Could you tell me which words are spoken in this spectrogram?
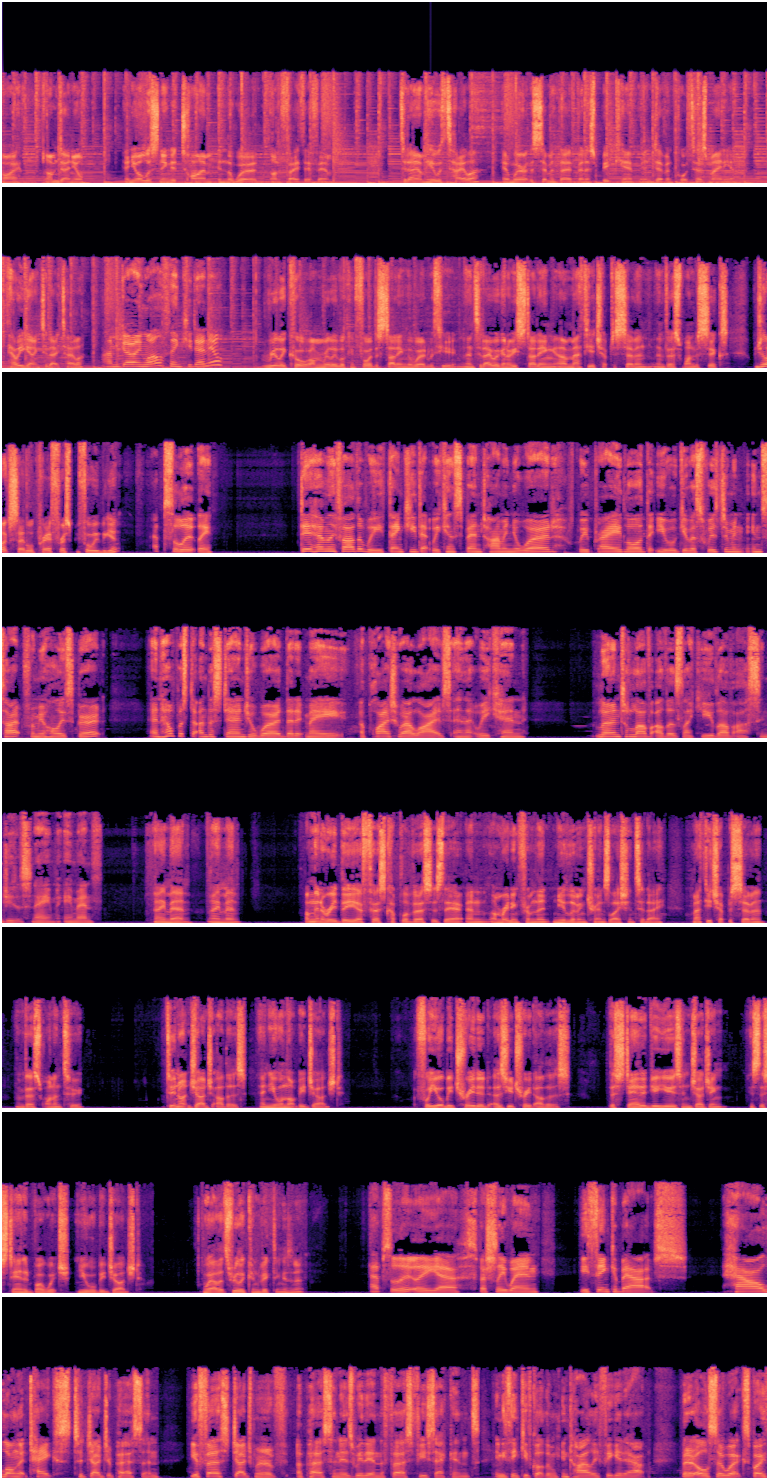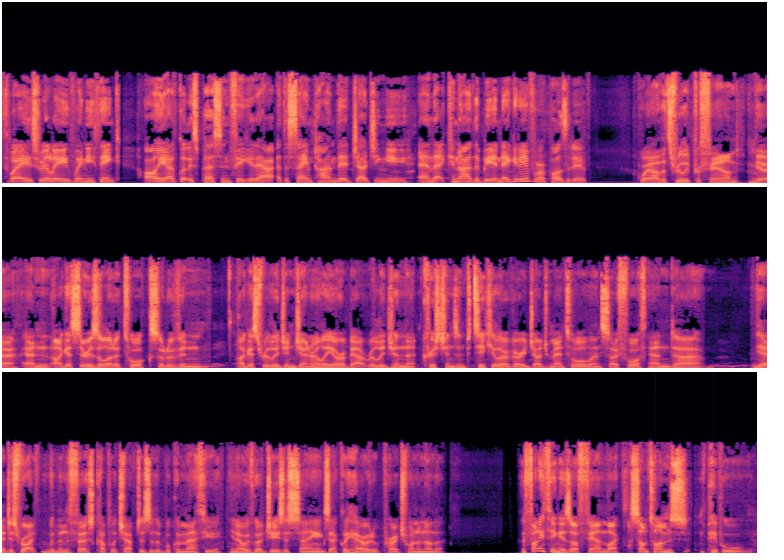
Hi, I'm Daniel, and you're listening to Time in the Word on Faith FM. Today I'm here with Taylor, and we're at the Seventh day Adventist Big Camp in Devonport, Tasmania. How are you going today, Taylor? I'm going well, thank you, Daniel. Really cool. I'm really looking forward to studying the Word with you. And today we're going to be studying uh, Matthew chapter 7 and verse 1 to 6. Would you like to say a little prayer for us before we begin? Absolutely. Dear Heavenly Father, we thank you that we can spend time in your word. We pray, Lord, that you will give us wisdom and insight from your Holy Spirit and help us to understand your word that it may apply to our lives and that we can learn to love others like you love us. In Jesus' name, amen. Amen. Amen. I'm going to read the uh, first couple of verses there, and I'm reading from the New Living Translation today. Matthew chapter 7, verse 1 and 2. Do not judge others, and you will not be judged. For you will be treated as you treat others. The standard you use in judging is the standard by which you will be judged. Wow, that's really convicting, isn't it? Absolutely, yeah. Especially when you think about how long it takes to judge a person. Your first judgment of a person is within the first few seconds, and you think you've got them entirely figured out. But it also works both ways, really, when you think, oh yeah, I've got this person figured out at the same time they're judging you. And that can either be a negative or a positive. Wow, that's really profound. Yeah. And I guess there is a lot of talk sort of in, I guess, religion generally or about religion that Christians in particular are very judgmental and so forth. And, uh, yeah, just right within the first couple of chapters of the book of Matthew, you know, we've got Jesus saying exactly how to approach one another. The funny thing is, I've found like sometimes people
